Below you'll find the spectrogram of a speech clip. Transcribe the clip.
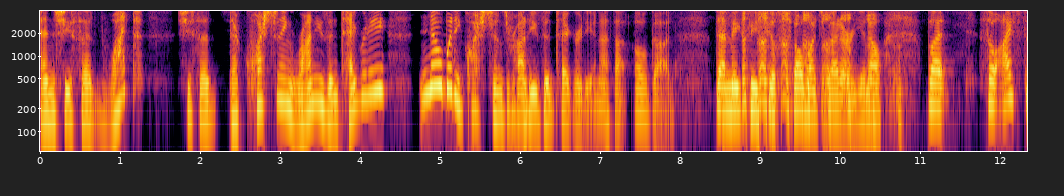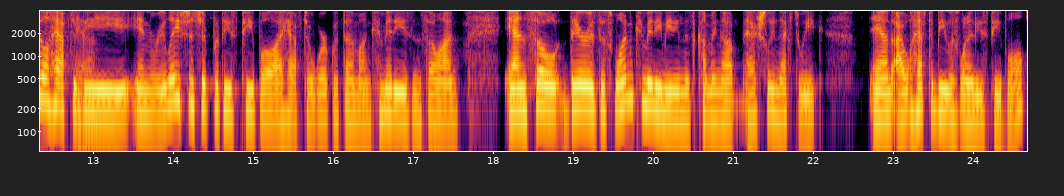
And she said, What? She said, They're questioning Ronni's integrity? Nobody questions Ronni's integrity. And I thought, Oh God, that makes me feel so much better, you know. But so I still have to be in relationship with these people. I have to work with them on committees and so on. And so there is this one committee meeting that's coming up actually next week. And I will have to be with one of these people.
